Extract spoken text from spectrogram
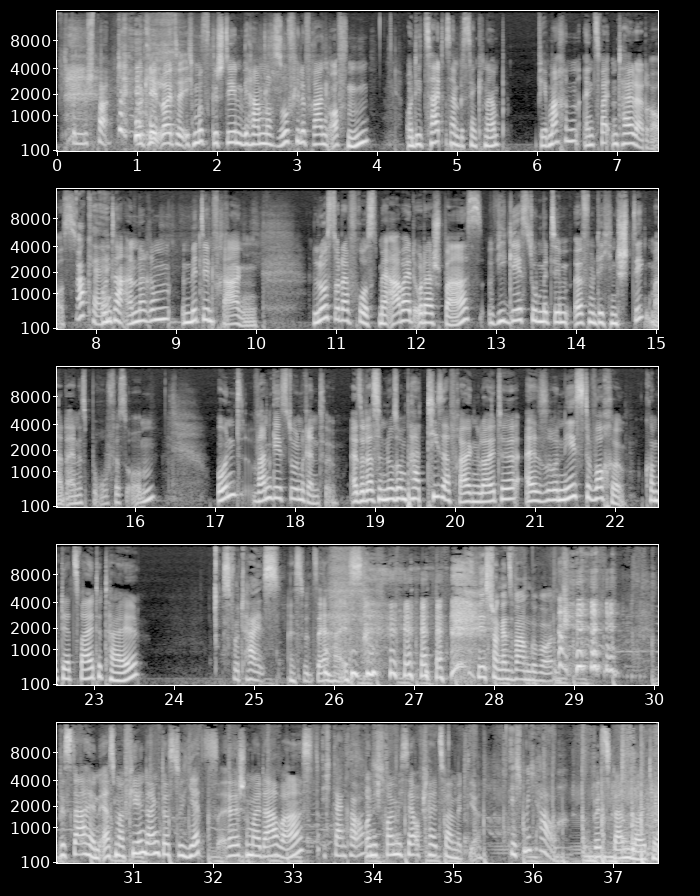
Ich bin gespannt. Okay, Leute, ich muss gestehen, wir haben noch so viele Fragen offen und die Zeit ist ein bisschen knapp. Wir machen einen zweiten Teil daraus. Okay. Unter anderem mit den Fragen. Lust oder Frust, mehr Arbeit oder Spaß? Wie gehst du mit dem öffentlichen Stigma deines Berufes um? Und wann gehst du in Rente? Also das sind nur so ein paar Teaserfragen, Leute. Also nächste Woche kommt der zweite Teil. Es wird heiß. Es wird sehr heiß. Mir ist schon ganz warm geworden. Bis dahin, erstmal vielen Dank, dass du jetzt äh, schon mal da warst. Ich danke euch. Und ich freue mich sehr auf Teil 2 mit dir. ich mich auch. Bis dann, Leute.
